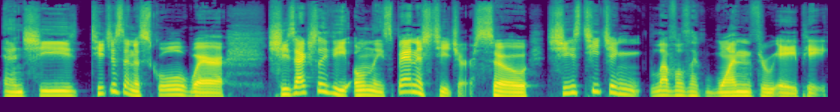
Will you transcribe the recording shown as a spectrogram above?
And she teaches in a school where she's actually the only Spanish teacher. So, she's teaching levels like one through AP.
